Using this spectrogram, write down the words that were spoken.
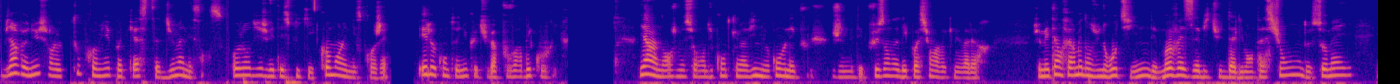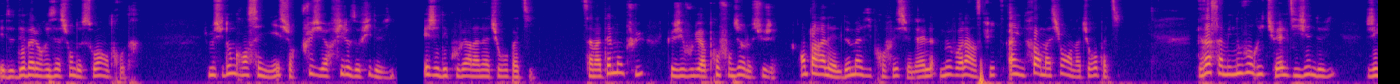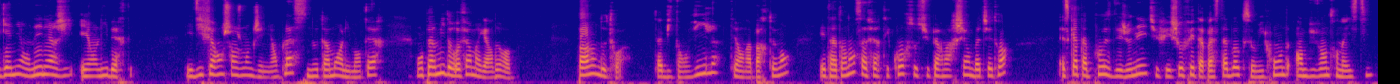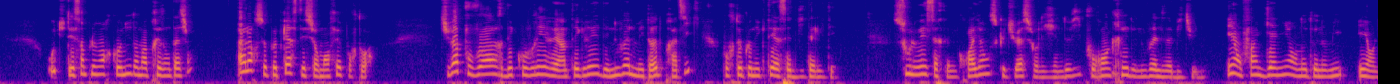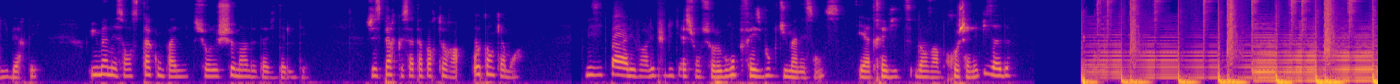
Bienvenue sur le tout premier podcast d'Human Naissance. Aujourd'hui, je vais t'expliquer comment est né ce projet et le contenu que tu vas pouvoir découvrir. Il y a un an, je me suis rendu compte que ma vie ne me convenait plus. Je n'étais plus en adéquation avec mes valeurs. Je m'étais enfermée dans une routine, des mauvaises habitudes d'alimentation, de sommeil et de dévalorisation de soi, entre autres. Je me suis donc renseignée sur plusieurs philosophies de vie et j'ai découvert la naturopathie. Ça m'a tellement plu que j'ai voulu approfondir le sujet. En parallèle de ma vie professionnelle, me voilà inscrite à une formation en naturopathie. Grâce à mes nouveaux rituels d'hygiène de vie, j'ai gagné en énergie et en liberté. Les différents changements que j'ai mis en place, notamment alimentaires, m'ont permis de refaire ma garde-robe. Parlons de toi. T'habites en ville, t'es en appartement, et t'as tendance à faire tes courses au supermarché en bas de chez toi? Est-ce qu'à ta pause déjeuner, tu fais chauffer ta pasta box au micro-ondes en buvant ton iced tea? Ou tu t'es simplement reconnu dans ma présentation? Alors ce podcast est sûrement fait pour toi. Tu vas pouvoir découvrir et intégrer des nouvelles méthodes pratiques pour te connecter à cette vitalité. Soulever certaines croyances que tu as sur l'hygiène de vie pour ancrer de nouvelles habitudes. Et enfin gagner en autonomie et en liberté. Humanescence t'accompagne sur le chemin de ta vitalité. J'espère que ça t'apportera autant qu'à moi. N'hésite pas à aller voir les publications sur le groupe Facebook d'Humanescence et à très vite dans un prochain épisode. Thank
